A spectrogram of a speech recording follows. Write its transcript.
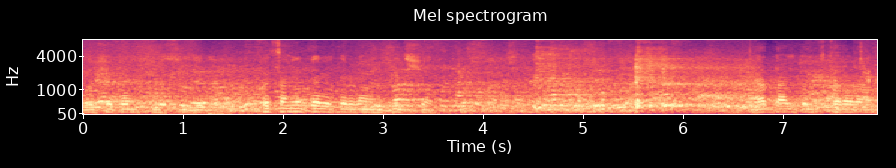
вообще полностью судили. Хоть Самир первый, второй раунд, еще. Отдали только второй раунд.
